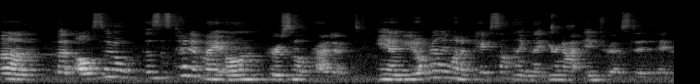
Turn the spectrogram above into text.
Um, but also, this is kind of my own personal project, and you don't really want to pick something that you're not interested in.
